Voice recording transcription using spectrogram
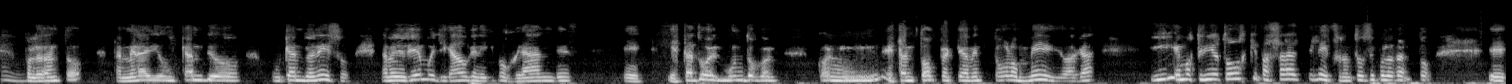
mm. por lo tanto, también ha habido un cambio, un cambio en eso. La mayoría hemos llegado con equipos grandes eh, y está todo el mundo con, con, están todos prácticamente todos los medios acá y hemos tenido todos que pasar al teléfono, entonces por lo tanto eh,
